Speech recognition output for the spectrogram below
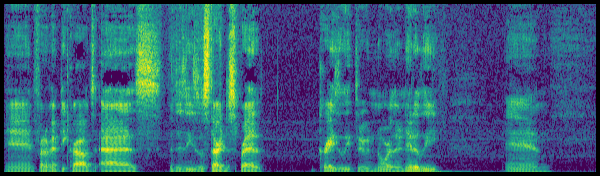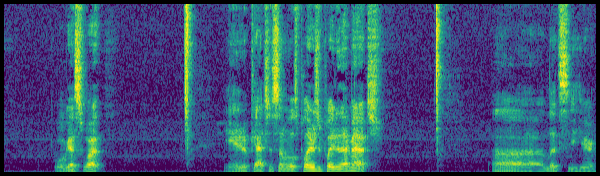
in front of empty crowds as the disease was starting to spread crazily through northern Italy. And, well, guess what? He ended up catching some of those players who played in that match. Uh, let's see here.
